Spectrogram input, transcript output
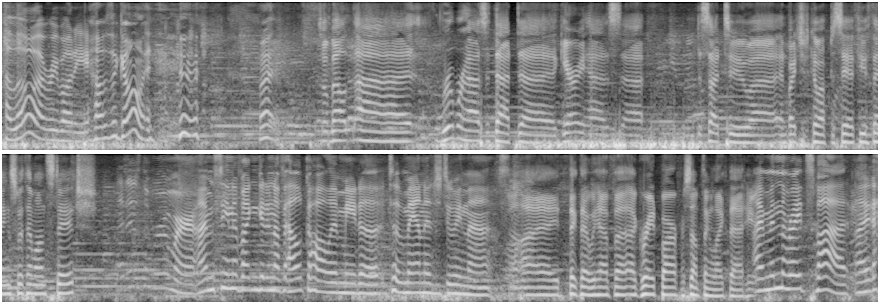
Hello, everybody. How's it going? what? So, Mel, uh, rumor has it that uh, Gary has uh, decided to uh, invite you to come up to say a few things with him on stage. I'm seeing if I can get enough alcohol in me to, to manage doing that. I think that we have a, a great bar for something like that here. I'm in the right spot. I,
